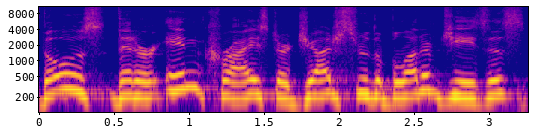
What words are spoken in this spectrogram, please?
Those that are in Christ are judged through the blood of Jesus,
